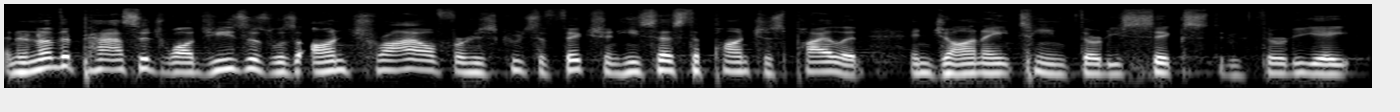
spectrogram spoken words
In another passage, while Jesus was on trial for his crucifixion, he says to Pontius Pilate in John 18, 36 through 38,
